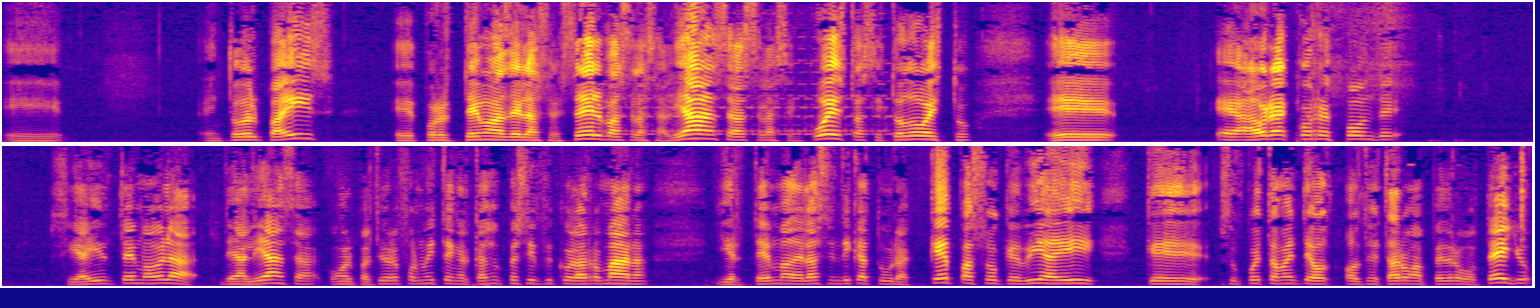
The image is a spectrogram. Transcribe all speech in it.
Eh, en todo el país eh, por el tema de las reservas, las alianzas, las encuestas y todo esto. Eh, ahora corresponde, si hay un tema ¿verdad? de alianza con el Partido Reformista, en el caso específico de la Romana, y el tema de la sindicatura, ¿qué pasó que vi ahí que supuestamente objetaron a Pedro Botello?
